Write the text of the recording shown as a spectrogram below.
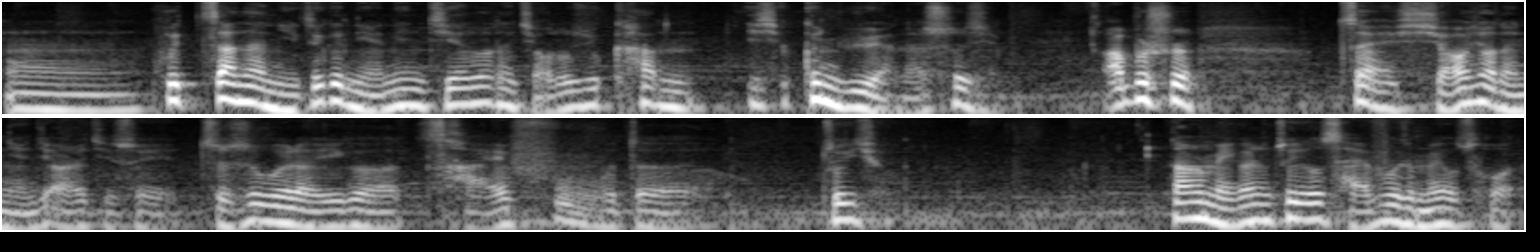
嗯，会站在你这个年龄阶段的角度去看一些更远的事情，而不是。在小小的年纪，二十几岁，只是为了一个财富的追求。当然，每个人追求财富是没有错的，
